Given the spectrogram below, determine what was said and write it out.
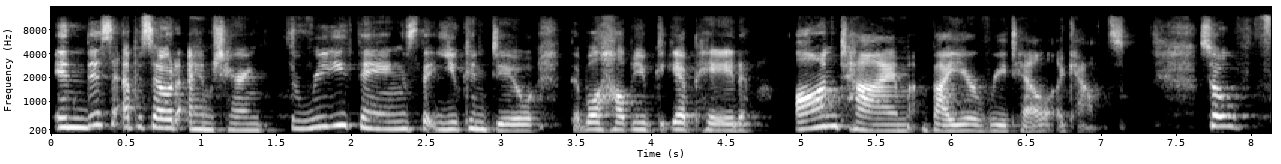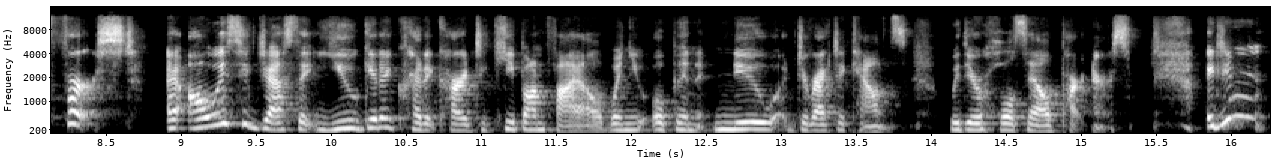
In this episode, I am sharing three things that you can do that will help you get paid on time by your retail accounts. So, first, I always suggest that you get a credit card to keep on file when you open new direct accounts with your wholesale partners. I didn't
